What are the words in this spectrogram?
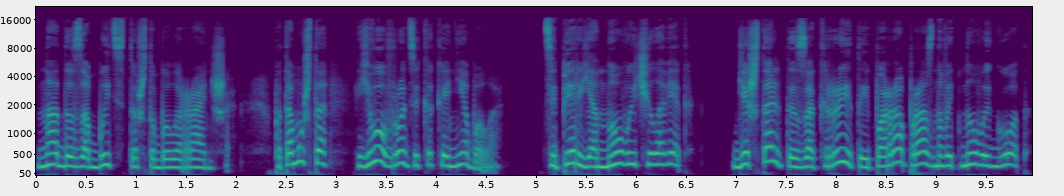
Надо забыть то, что было раньше, потому что его вроде как и не было. Теперь я новый человек. Гештальты закрыты, и пора праздновать Новый год.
